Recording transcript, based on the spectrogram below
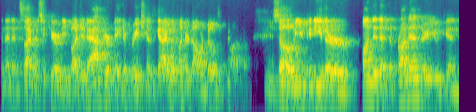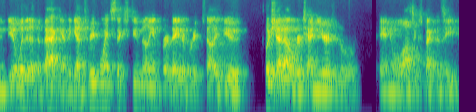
And then in cybersecurity budget after a data breach, it's the guy with hundred dollar bills in front of him. So you can either fund it at the front end or you can deal with it at the back end. Again, three point six two million for a data breach. Now, if you push that out over ten years, it'll annual loss expectancy,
